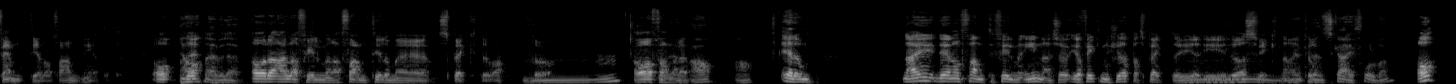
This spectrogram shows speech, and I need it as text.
50 eller vad fan den heter. Och Ja, det, är väl det. ja, det är alla filmerna fram till och med Spectre va? Tror jag. Mm. Ja, fan det. Ja, ja. Eller. Nej, det är nog fram till filmen innan. Så jag fick nog köpa Spectre i, i lösvikt när kom. den Skyfall va? Ja,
